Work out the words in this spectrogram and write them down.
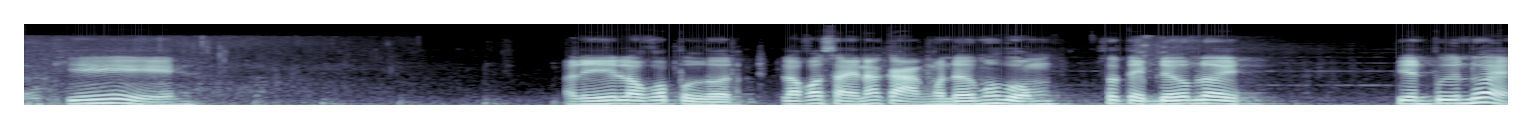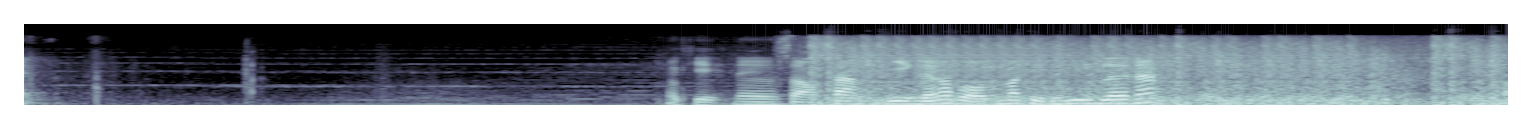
โอเค อันนี้เราก็เปิดเราก็ใส่หน้ากากเหมือนเดิมครับผม สเต็ปเดิมเลย เปลี่ยนปืนด้วย โอเคหนึ่งสองสามยิงเลยครับผมมาถึงยิงเลยนะไป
